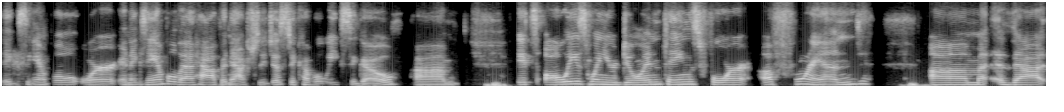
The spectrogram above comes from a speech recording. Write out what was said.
example or an example that happened actually just a couple weeks ago. Um, it's always when you're doing things for a friend um, that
